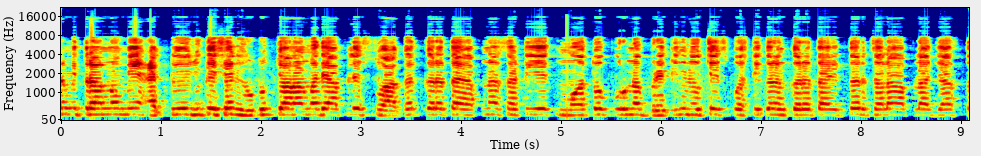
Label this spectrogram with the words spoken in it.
तर मित्रांनो मी ऍक्टिव्ह एज्युकेशन युट्यूब चॅनलमध्ये आपले स्वागत करत आहे. आपणासाठी एक महत्त्वपूर्ण ब्रेकिंग न्यूज चे स्पष्टीकरण करत आहे. तर चला आपला जास्त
